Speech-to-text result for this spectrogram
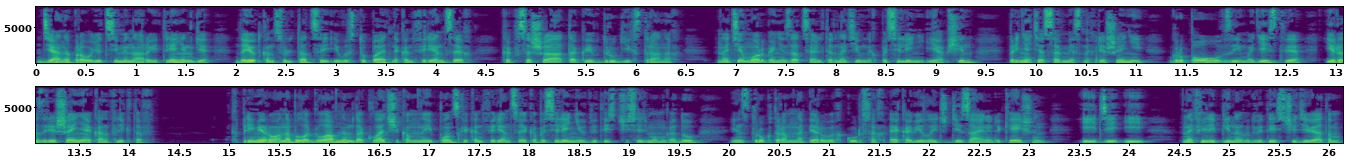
Диана проводит семинары и тренинги, дает консультации и выступает на конференциях, как в США, так и в других странах, на тему организации альтернативных поселений и общин, принятия совместных решений, группового взаимодействия и разрешения конфликтов. К примеру, она была главным докладчиком на японской конференции экопоселений в 2007 году, инструктором на первых курсах Eco Village Design Education, EDE, на Филиппинах в 2009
